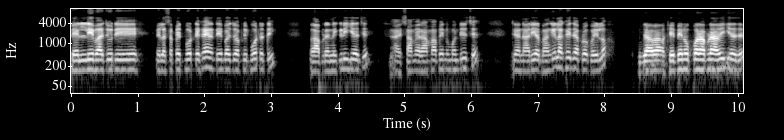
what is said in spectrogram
પહેલી બાજુથી પેલા સફેદ બોટ દેખાય ને, તે બાજુ આપણી બોટ હતી. તો આપણે નીકળી ગયા છે આ સામે રામાભાઈનું મંદિર છે. ત્યાં નારિયેળ ભાંગી નાખે છે આપણો પહેલો કેબિન ઉપર આપણે આવી ગયા છે.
